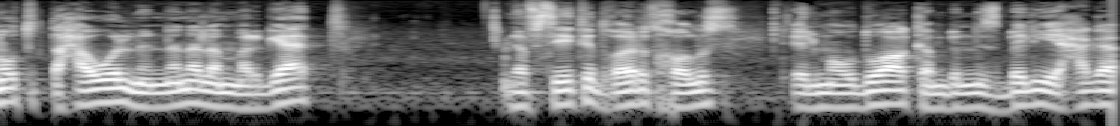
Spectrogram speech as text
نقطة تحول إن أنا لما رجعت نفسيتي اتغيرت خالص. الموضوع كان بالنسبة لي حاجة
